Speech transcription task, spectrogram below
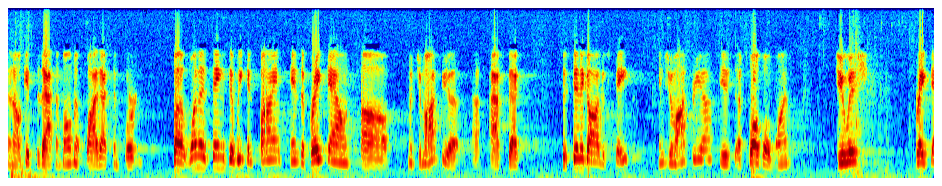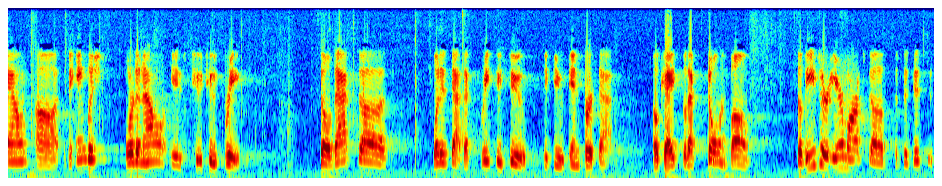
and I'll get to that in a moment, why that's important. But one of the things that we can find in the breakdown uh, from gematria uh, aspect, the synagogue of Satan in gematria is a 1201. Jewish breakdown, uh, the English ordinal is 223. So that's, uh, what is that? That's 322 if you invert that. Okay, so that's Skull and Bones. So these are earmarks of that this is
